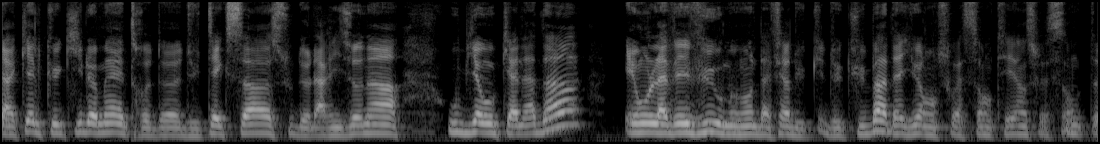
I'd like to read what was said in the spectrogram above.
à quelques kilomètres du Texas ou de l'Arizona, ou bien au Canada, et on l'avait vu au moment de l'affaire de Cuba, d'ailleurs en 61, 60,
